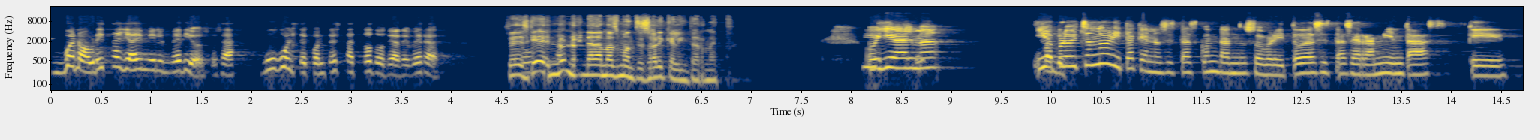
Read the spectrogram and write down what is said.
bueno, ahorita ya hay mil medios, o sea, Google te contesta todo de a de veras. es que no, no, hay nada más Montessori que el Internet. Oye, Alma, y aprovechando ahorita que nos estás contando sobre todas estas herramientas que,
